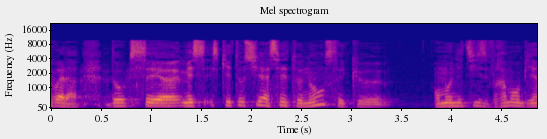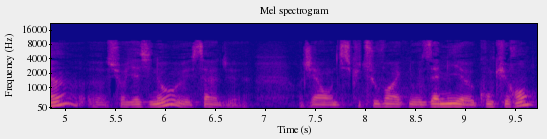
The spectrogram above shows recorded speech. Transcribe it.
voilà. Donc c'est, euh, mais ce qui est aussi assez étonnant, c'est que on monétise vraiment bien euh, sur Yasino et ça, on discute souvent avec nos amis euh, concurrents.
